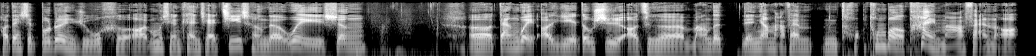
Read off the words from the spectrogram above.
好，但是不论如何啊，目前看起来基层的卫生。呃，单位啊，也都是啊，这个忙得人仰马翻，嗯，通通报太麻烦了啊，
